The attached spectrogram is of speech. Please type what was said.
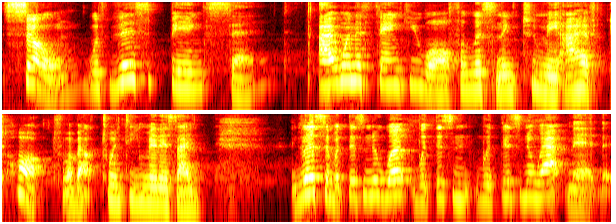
so, with this being said, I want to thank you all for listening to me. I have talked for about 20 minutes. I listen with this new what with this with this new app man.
